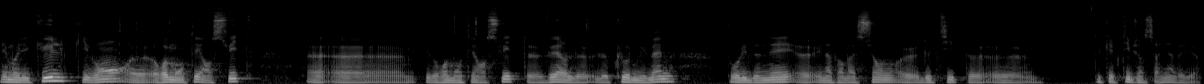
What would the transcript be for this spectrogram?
les molécules qui vont remonter ensuite, qui vont remonter ensuite vers le, clone lui-même pour lui donner une information de type, de quel type, j'en sais rien d'ailleurs.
